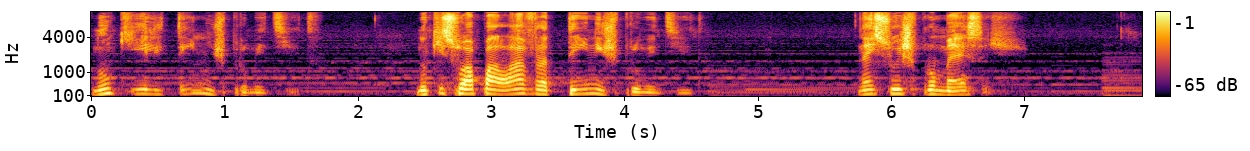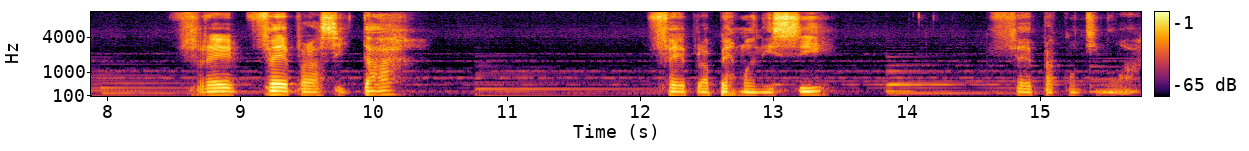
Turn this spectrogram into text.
no que Ele tem nos prometido, no que Sua palavra tem nos prometido, nas Suas promessas. Fé, fé para aceitar, fé para permanecer, fé para continuar.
